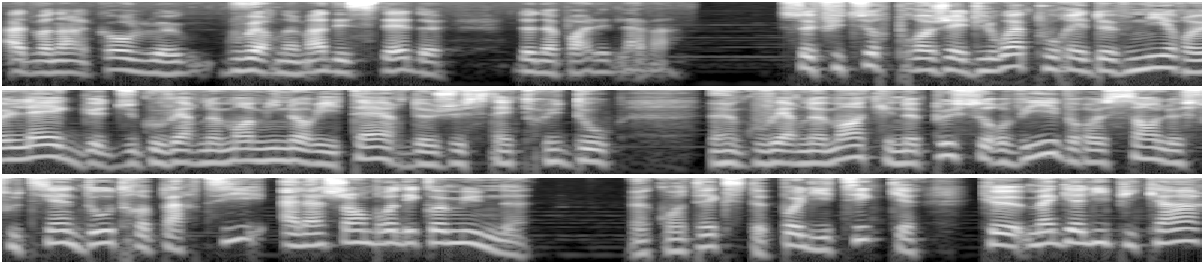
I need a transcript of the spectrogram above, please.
advenant le cas où le gouvernement décidait de, de ne pas aller de l'avant? Ce futur projet de loi pourrait devenir un legs du gouvernement minoritaire de Justin Trudeau, un gouvernement qui ne peut survivre sans le soutien d'autres partis à la Chambre des communes. Un contexte politique que Magali Picard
